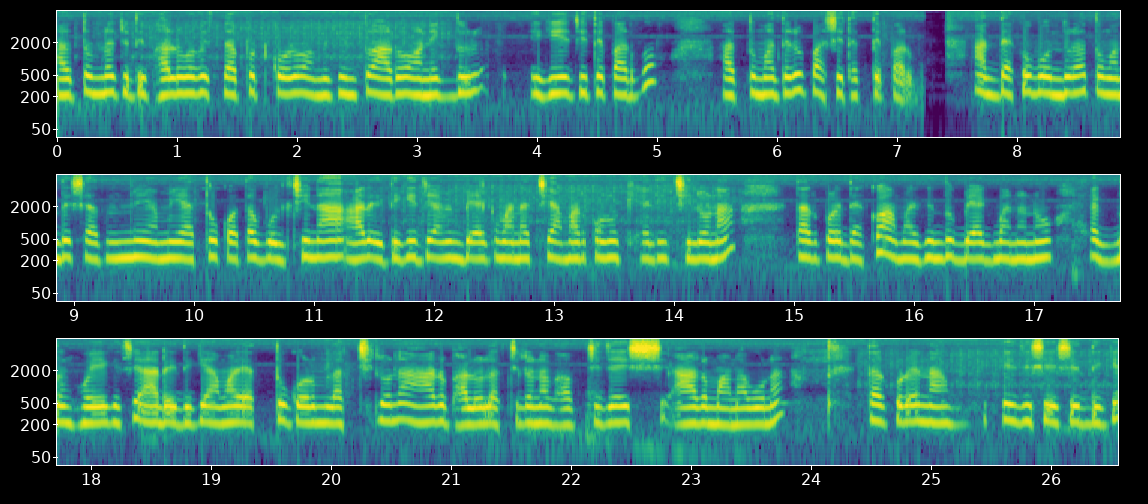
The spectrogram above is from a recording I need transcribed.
আর তোমরা যদি ভালোভাবে সাপোর্ট করো, আমি কিন্তু আরও অনেক দূর এগিয়ে যেতে পারব আর তোমাদেরও পাশে থাকতে পারব। আর দেখো বন্ধুরা, তোমাদের সামনে আমি এত কথা বলছি না, আর এদিকে যে আমি ব্যাগ বানাচ্ছি, আমার কোনো খেয়ালই ছিল না। তারপরে দেখো আমার কিন্তু ব্যাগ বানানো একদম হয়ে গেছে। আর এদিকে আমার এত গরম লাগছিল না, আর ভালো লাগছিল না। ভাবছি যে আর মানাবো না। তারপরে না এই যে শেষের দিকে,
